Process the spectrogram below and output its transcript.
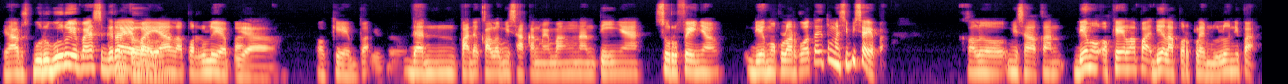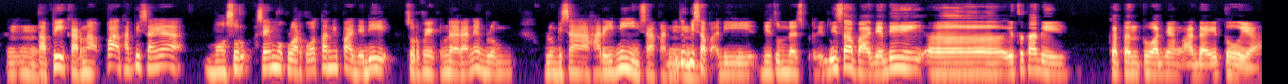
ya harus buru-buru ya Pak ya segera ya Betul. Pak ya lapor dulu ya Pak. Iya, Oke Pak. gitu. Dan pada kalau misalkan memang nantinya surveinya dia mau keluar kota itu masih bisa ya Pak? Kalau misalkan dia mau oke lah Pak dia lapor klaim dulu nih Pak. Mm-mm. Tapi karena Pak, tapi saya mau sur saya mau keluar kota nih Pak, jadi survei kendaraannya belum belum bisa hari ini misalkan. Itu Hmm. bisa Pak di, ditunda seperti itu. Bisa Pak. Jadi eh, itu tadi ketentuan yang ada itu ya.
